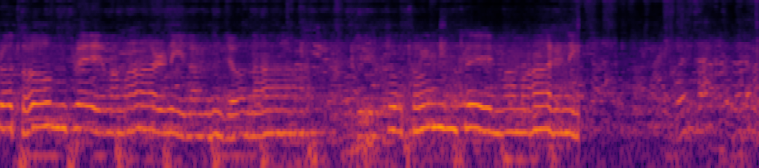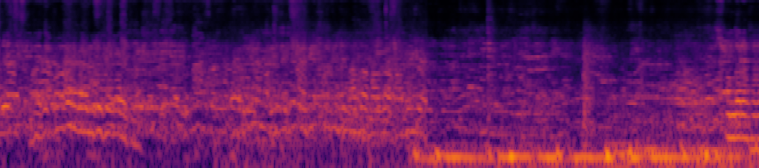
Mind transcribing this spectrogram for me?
প্রথম প্রেম আমার নীলাঞ্জনা। প্রথম প্রেম আমার নী সুন্দর আছে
